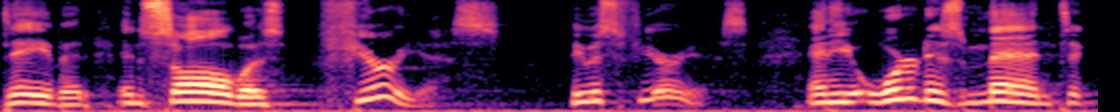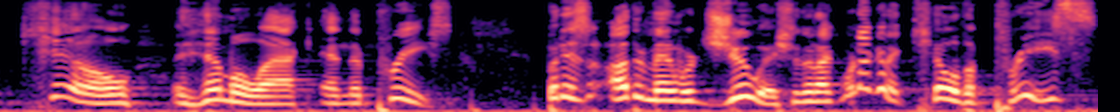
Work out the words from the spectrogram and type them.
David. And Saul was furious. He was furious. And he ordered his men to kill Ahimelech and the priests. But his other men were Jewish, and they're like, We're not going to kill the priests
